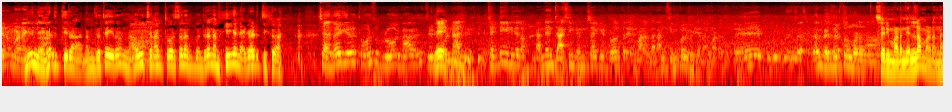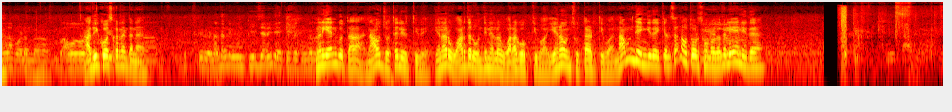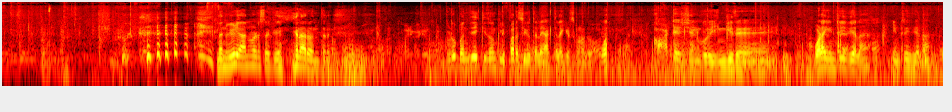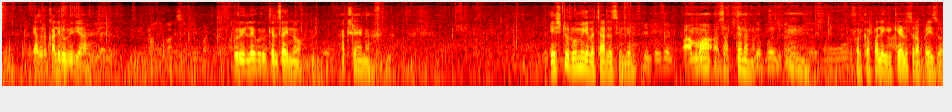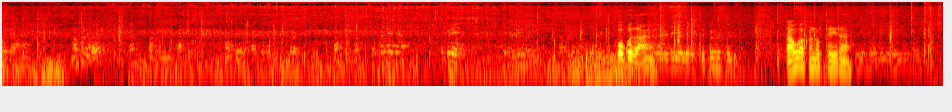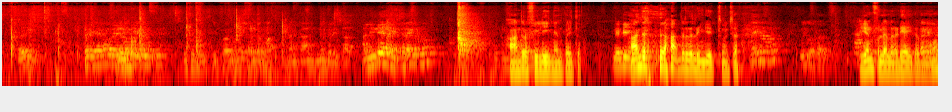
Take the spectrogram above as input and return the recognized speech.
ಏನು ಮಾಡಂಗಿಲ್ಲ. ನೀವು ನೆಗಡ್ತೀರಾ? ನಮ್ ಜೊತೆ ಇರೋ ನಾವು ಚೆನ್ನಾಗಿ ತೋರ್ಸೋಣ ಅಂತ ಬಂದ್ರೆ ನಮ್ಗೆ ನೆಗಾಡ್ತೀರಾ? ಚೆನ್ನಾಗಿರೋ ತೋರ್ಸು ಬ್ರೋ ಏ ನಾನು ಚಡ್ಡಿ ಹಿಡಿದಲ್ಲ ನನ್ನೇನು ಜಾಸ್ತಿ ನೆನ್ಸಾಕಿ ಟ್ರೋಲ್ ತರ ಏನ್ ಮಾಡಲ್ಲ. ನಾನು ಸಿಂಪಲ್ ವಿಡಿಯೋ ನಾನು ಮಾಡೋದು. ಸರಿ ಮಾಡೋಣ. ಎಲ್ಲ ಮಾಡೋಣ. ಅದಕ್ಕೋಸ್ಕರನೇ ತಾನೆ. ನನಗೇನು ಗೊತ್ತಾ? ನಾವು ಜೊತೆಲಿ ಇರ್ತೀವಿ. ಏನಾದ್ರು ವಾರದಲ್ಲಿ ಒಂದಿನ ಎಲ್ಲರೂ ಹೊರಗೆ ಹೋಗ್ತೀವ ಏನೋ ಒಂದು ಸುತ್ತಾಡ್ತೀವ. ನಮ್ದು ಹೆಂಗಿದೆ? ಕೆಲಸ ನಾವು ತೋರಿಸ್ಕೊಂಡು ಹೋಗೋದು ಅದ್ರಲ್ಲಿ ಏನಿದೆ? ನನ್ನ ವಿಡಿಯೋ ಆನ್ ಮಾಡ್ಸೋಕೆ ಏನಾರು ಅಂತಾರೆ. ಬಿಡು ಬಂದಿದ್ದಕ್ಕೆ ಇದೊಂದು ಕ್ಲಿಪ್ಪರ್ ಸಿಗುತ್ತಲ್ಲ? ಯಾಕೆ ತಲೆ ಕೆಡ್ಸ್ಕೊಳೋದು? ಕಾಟೇಜ್ ಜನ್ ಗುರು ಹಿಂಗಿದೆ. ಒಳಗೆ ಎಂಟ್ರಿ ಇದೆಯಲ್ಲ? ಎಂಟ್ರಿ ಇದೆಯಲ್ಲ? ಯಾವ್ದಾದ್ರು ಖಾಲಿ ರೂಮ್ ಇದೆಯಾ? ಗುರು, ಇಲ್ಲೇ ಗುರು ಕೆಲಸ ಇನ್ನು. ಅಕ್ಷಯಣ್ಣ ಎಷ್ಟು ರೂಮಿಗೆಲ್ಲ ಚಾರ್ಜಸ್ ಇಲ್ಲಿ? ಅಮ್ಮ, ಸತ್ತೆ ನಾನು. ಫಾರ್ ಕಪಲಿಗೆ ಕೇಳಿಸ್ರ ಪ್ರೈಸು ಹೋಗ್ಬೋದಾ? ತಾವು ಹಾಕೊಂಡು ಹೋಗ್ತಾ ಇರಾ? ಆಂಧ್ರ ಫೀಲಿಂಗ್ ನೆನಪಾಯ್ತು. ಆಂಧ್ರ ಆಂಧ್ರದಲ್ಲಿ ಹಿಂಗೆ ಇತ್ತು ಮುಂಚೆ ಏನು ಫುಲ್ ಎಲ್ಲ ರೆಡಿ ಆಯ್ತು ನೀವು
